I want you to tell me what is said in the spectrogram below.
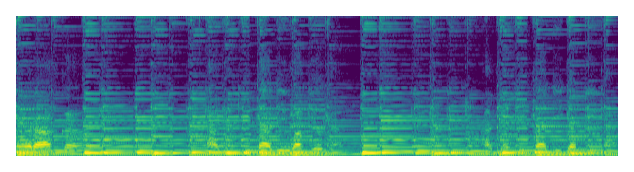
neraka. Agar kita diwakilkan Agar kita digantikan.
